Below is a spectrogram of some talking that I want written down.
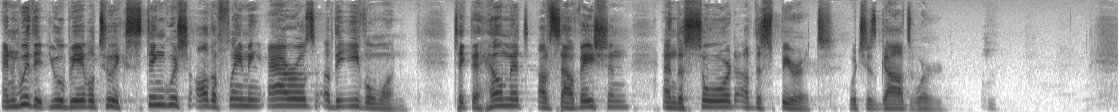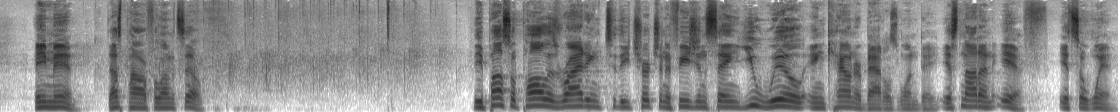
and with it you will be able to extinguish all the flaming arrows of the evil one. Take the helmet of salvation and the sword of the Spirit, which is God's word. Amen. That's powerful on itself. The Apostle Paul is writing to the church in Ephesians saying, You will encounter battles one day. It's not an if, it's a when.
